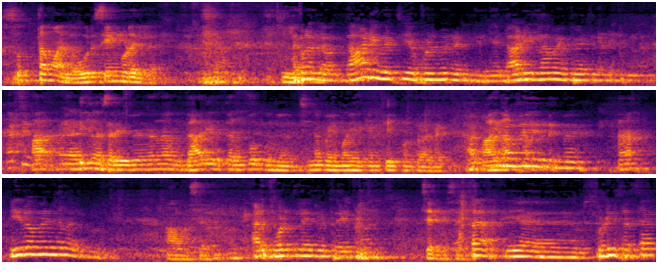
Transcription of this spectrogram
சுத்தமா இல்லை. ஒரு சீன் கூட இல்லை. இல்லை. அப்புறம் இந்த தாடி வச்சு எப்பொழுதுமே நடிக்கிறீங்க. தாடி இல்லாம எப்பயாச்சும் நடிக்கிறீங்களா ஆ, நடிக்கலாம் சார். இது என்னன்னா தாடி எடுத்த ரொம்ப கொஞ்சம் சின்ன பையன் மாதிரி இருக்கேன்னு ஃபீல் பண்றாரு. ஹீரோ மாதிரி இருக்குமே. ஆ? ஹீரோ மாதிரி தானே இருக்கும். ஆமா சார். அடுத்த படத்துல இருந்து ட்ரை பண்ணுங்க சரிங்க சார். சார் ப்ரொடியூசர் சார்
